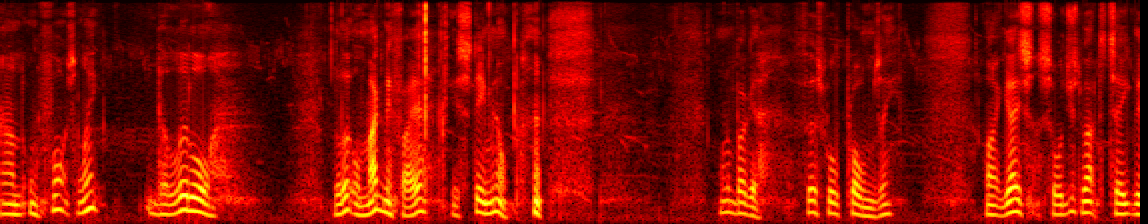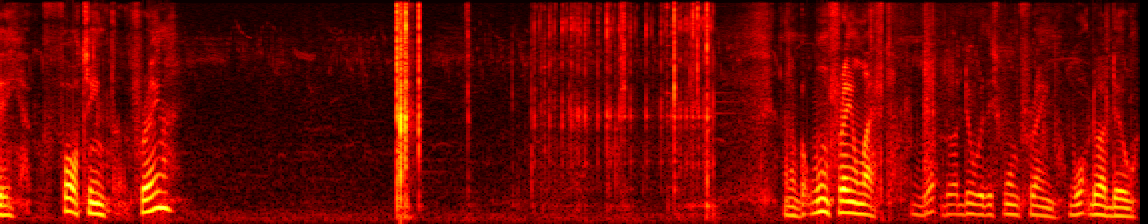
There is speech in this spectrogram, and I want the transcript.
And unfortunately, the little the little magnifier is steaming up. what a bugger. First world problems, eh? Alright guys, so just about to take the 14th frame. And I've got one frame left. What do I do with this one frame? What do I do?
